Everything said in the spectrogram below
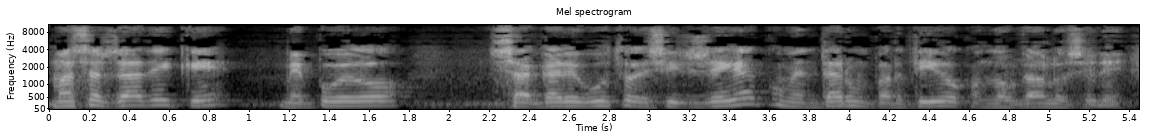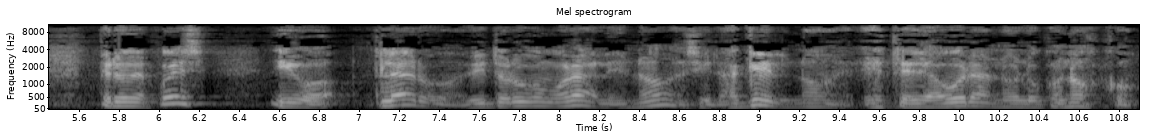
más allá de que me puedo sacar el gusto de decir, llegué a comentar un partido con don Carlos Celé. Pero después, digo, claro, Víctor Hugo Morales, ¿no? Es decir, aquel, ¿no? Este de ahora no lo conozco.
